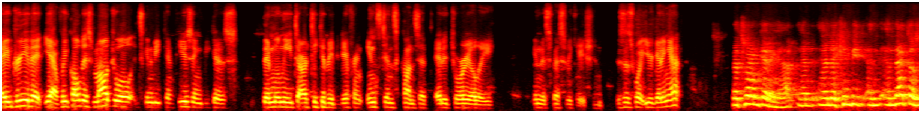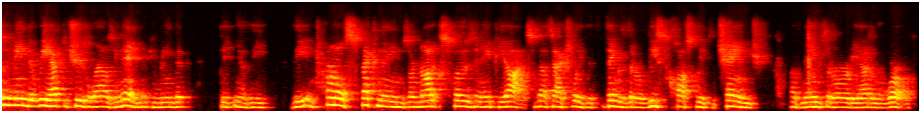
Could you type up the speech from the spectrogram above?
I agree that yeah, if we call this module, it's going to be confusing because then we'll need to articulate a different instance concept editorially in the specification. This is this what you're getting at? That's what I'm getting at. And, and it can be, and, and that doesn't mean that we have to choose a lousy name. It can mean that the, you know, the, the internal spec names are not exposed in API. So that's actually the things that are least costly to change of names that are already out in the world.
